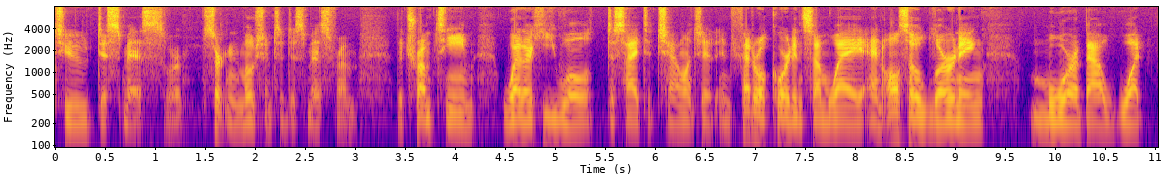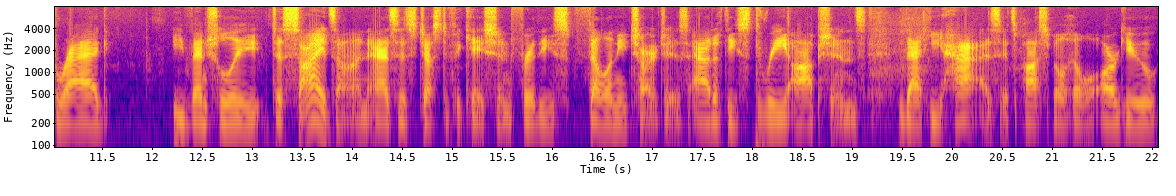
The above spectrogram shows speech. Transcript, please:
to dismiss or certain motion to dismiss from the Trump team, whether he will decide to challenge it in federal court in some way, and also learning more about what Bragg eventually decides on as his justification for these felony charges out of these three options that he has. It's possible he'll argue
